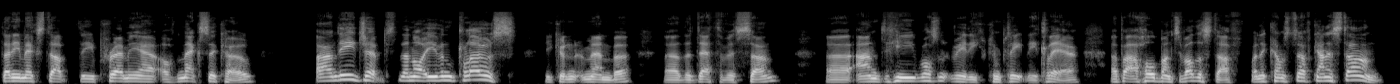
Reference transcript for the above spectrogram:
Then he mixed up the premier of Mexico and Egypt. They're not even close. He couldn't remember uh, the death of his son. Uh, and he wasn't really completely clear about a whole bunch of other stuff when it comes to Afghanistan.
